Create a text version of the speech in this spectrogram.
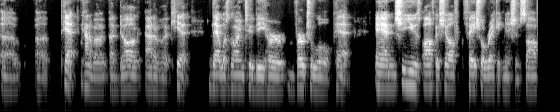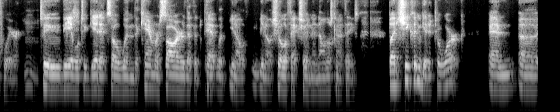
a, a, pet, kind of a dog out of a kit that was going to be her virtual pet. And she used off the shelf facial recognition software mm. to be able to get it. So when the camera saw her, that the pet would, you know, you know, show affection and all those kind of things. But she couldn't get it to work. And uh,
